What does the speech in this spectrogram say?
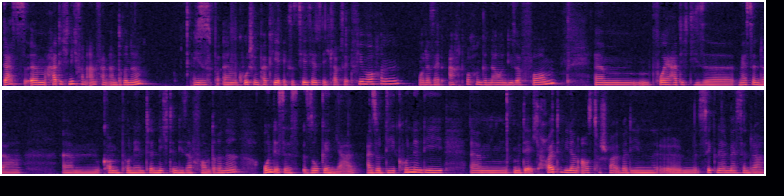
das ähm, hatte ich nicht von Anfang an drin. Dieses ähm, Coaching-Paket existiert jetzt, ich glaube, seit vier Wochen oder seit acht Wochen genau in dieser Form. Ähm, vorher hatte ich diese Messenger- ähm, Komponente nicht in dieser Form drin. Und es ist so genial. Also die Kunden, die ähm, mit der ich heute wieder im Austausch war über den ähm, Signal Messenger,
